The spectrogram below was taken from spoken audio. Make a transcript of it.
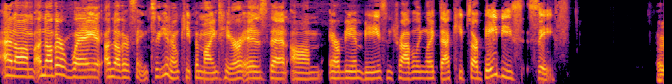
And um, another way, another thing to you know keep in mind here is that um, Airbnbs and traveling like that keeps our babies safe. well,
